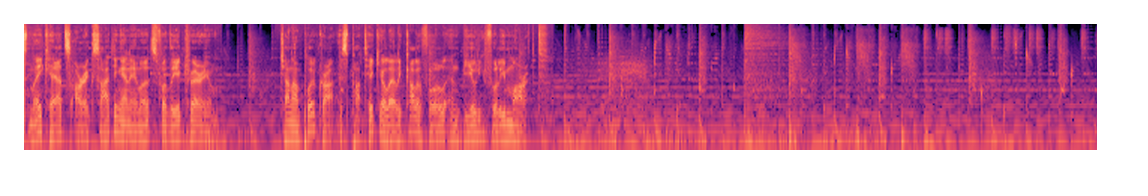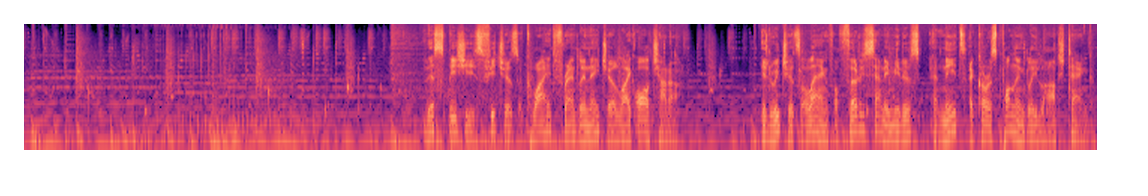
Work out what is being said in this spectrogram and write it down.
Snakeheads are exciting animals for the aquarium. Channa pulchra is particularly colorful and beautifully marked. This species features a quiet, friendly nature like all channa. It reaches a length of 30 centimeters and needs a correspondingly large tank.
